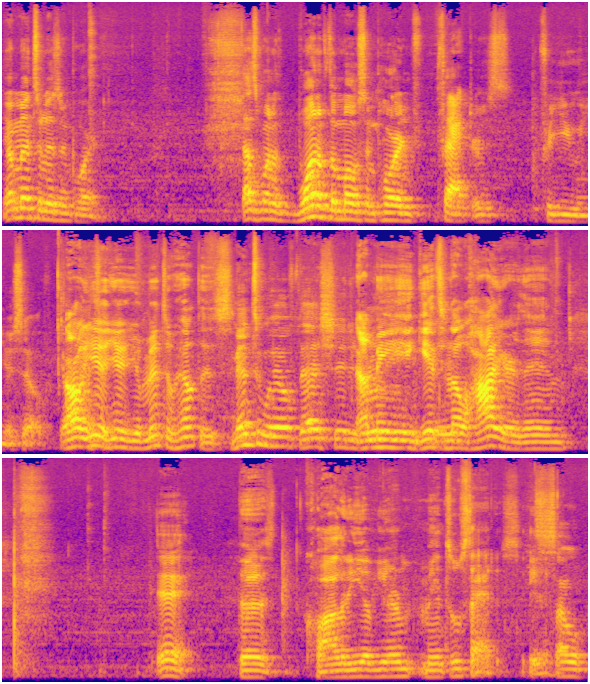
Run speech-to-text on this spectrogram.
Your mental is important. That's one of one of the most important factors for you and yourself. Your Oh mental- yeah, yeah. Your mental health is. Mental health, that shit is I really- mean, it gets no higher than Yeah. the quality of your mental status. Yeah. So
